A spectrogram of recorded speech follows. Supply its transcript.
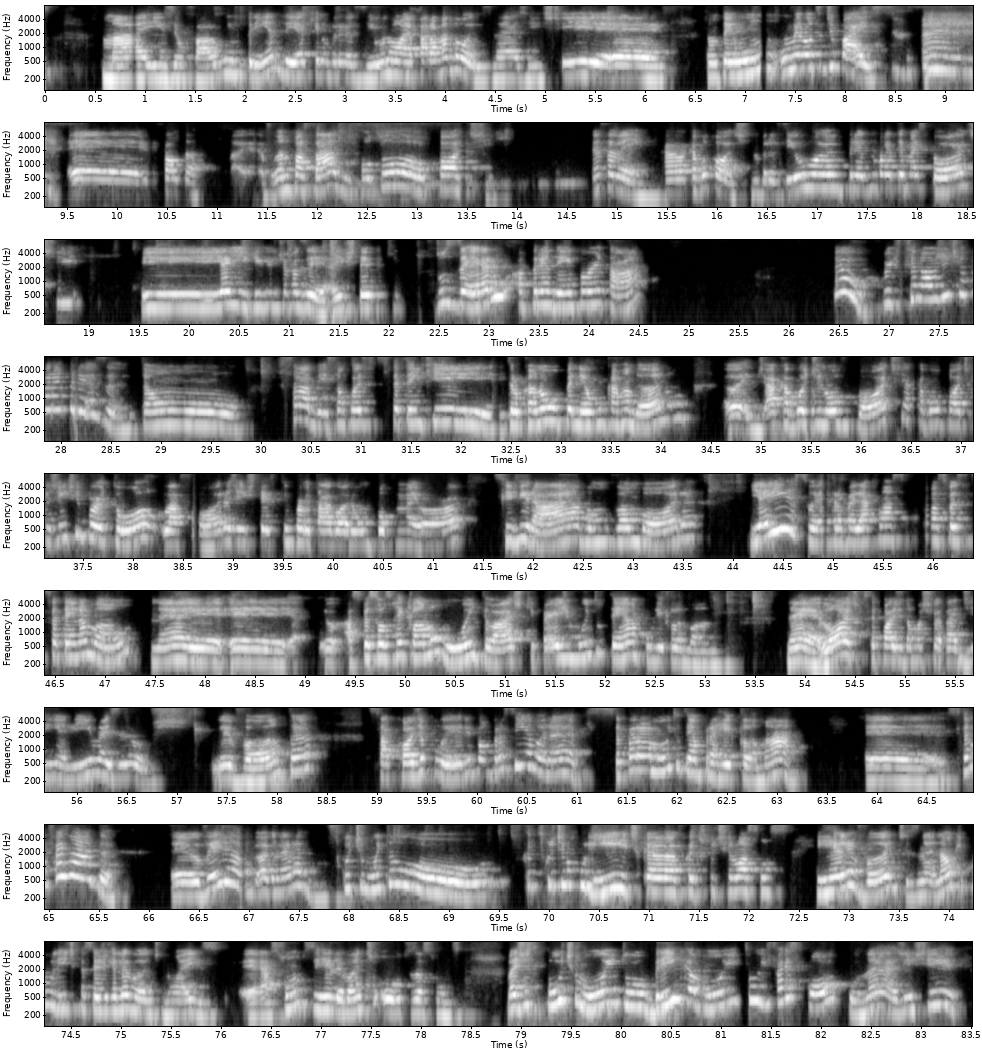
mas eu falo empreender aqui no Brasil não é para amadores, né? A gente é não tem um, um minuto de paz. É, falta. Ano passado faltou pote. Pensa bem, acabou pote. No Brasil, a empresa não vai ter mais pote. E, aí, o que a gente vai fazer? A gente teve que, do zero, aprender a importar. Meu, porque senão a gente ia para a empresa. Então, sabe, são coisas que você tem que ir trocando o pneu com o carro andando ah, acabou de novo o pote, acabou o pote que a gente importou lá fora, a gente teve que importar agora um pouco maior, se virar, vamos, vamos embora. E é isso, é trabalhar com as, com as coisas que você tem na mão, né? É, é, eu, as pessoas reclamam muito, eu acho que perde muito tempo reclamando, né? Lógico que você pode dar uma choradinha ali, mas eu, levanta, sacode a poeira e vamos para cima, né? Se você parar muito tempo para reclamar, é, você não faz nada. É, eu vejo a, galera discute muito, fica discutindo política, fica discutindo assuntos irrelevantes, né? Não que política seja relevante, não é isso. É assuntos irrelevantes, outros assuntos. Mas discute muito, brinca muito e faz pouco, né? A gente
